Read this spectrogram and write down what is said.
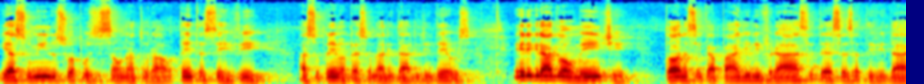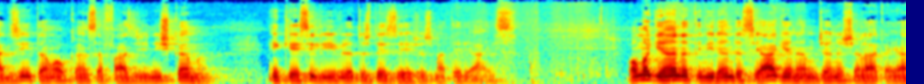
e, assumindo sua posição natural, tenta servir a suprema personalidade de Deus, ele gradualmente torna-se capaz de livrar-se dessas atividades e então alcança a fase de Nishkama, em que se livra dos desejos materiais. ओम ओमज्ञानतिमिरन्दस्य आज्ञानं जनशलाकया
